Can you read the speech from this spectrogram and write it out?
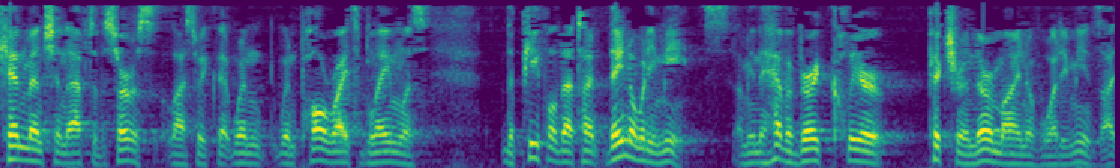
Ken mentioned after the service last week that when, when Paul writes blameless, the people at that time, they know what he means. I mean, they have a very clear picture in their mind of what he means. I,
